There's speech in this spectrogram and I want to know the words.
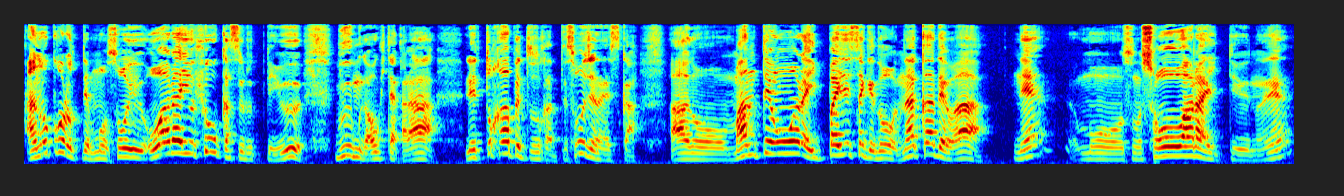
あの頃ってもうそういうお笑いを評価するっていうブームが起きたから、レッドカーペットとかってそうじゃないですか。あの、満点お笑いいっぱいでしたけど、中では、ね、もうその小笑いっていうのね、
